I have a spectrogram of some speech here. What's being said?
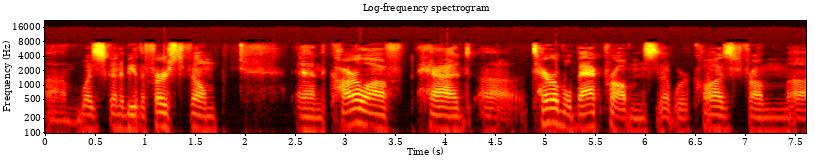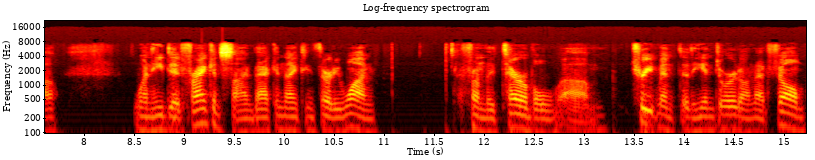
um, was going to be the first film and Karloff had uh, terrible back problems that were caused from uh, when he did Frankenstein back in 1931 from the terrible um, treatment that he endured on that film.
